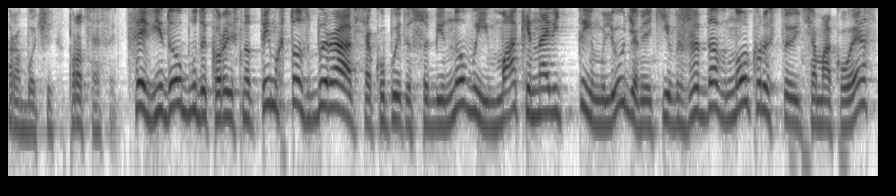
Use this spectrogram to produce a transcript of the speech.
робочі процеси. Це відео буде корисно тим, хто збирався купити собі новий Mac, і навіть тим людям, які вже давно користуються macOS,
